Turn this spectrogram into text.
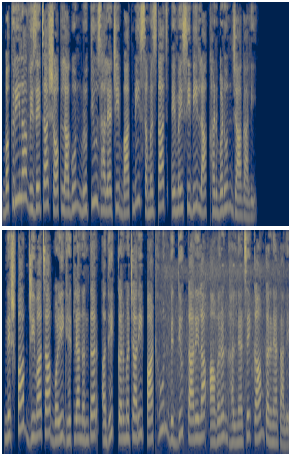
बकरीला विजेचा शॉक लागून मृत्यू झाल्याची बातमी समजताच एमआयसीबीला खडबडून जाग आली. निष्पाप जीवाचा बळी घेतल्यानंतर अधिक कर्मचारी पाठवून विद्युत तारेला आवरण घालण्याचे काम करण्यात आले.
